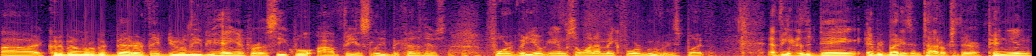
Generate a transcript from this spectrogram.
Uh, it could have been a little bit better. They do leave you hanging for a sequel, obviously, because there's four video games. So why not make four movies? But at the end of the day, everybody's entitled to their opinion.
